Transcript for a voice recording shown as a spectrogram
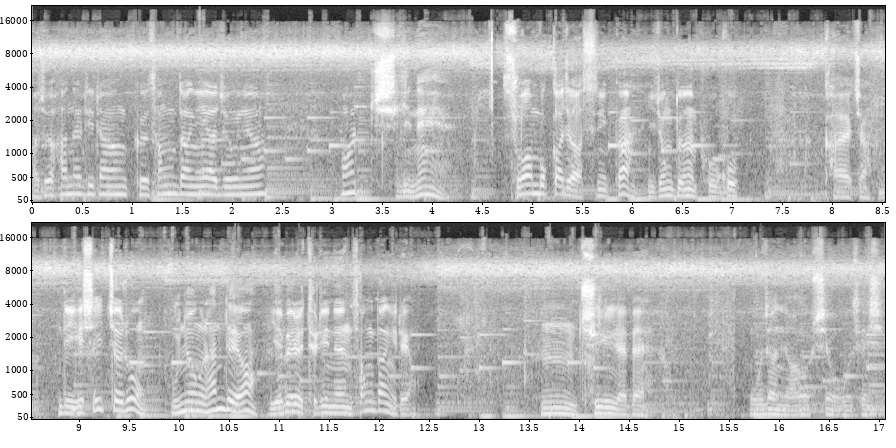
아주 하늘이랑 그 성당이 아주 그냥, 어, 죽이네. 수원복까지 왔으니까 이 정도는 보고 가야죠. 근데 이게 실제로 운영을 한대요. 예배를 드리는 성당이래요. 음, 주일 예배. 오전 9시, 오후 3시.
